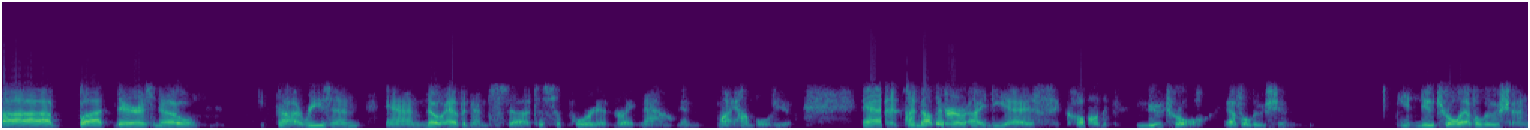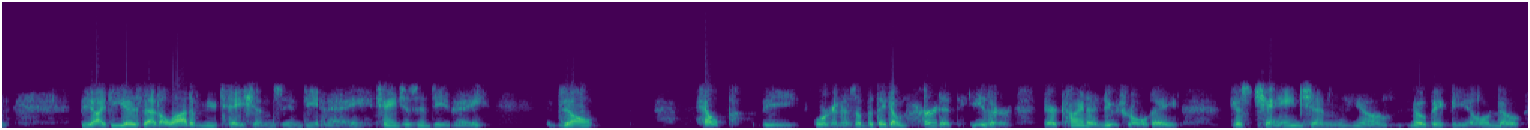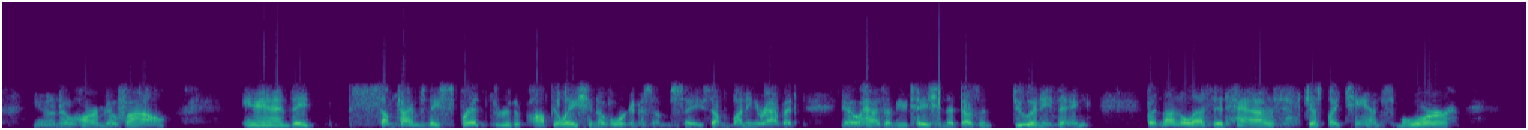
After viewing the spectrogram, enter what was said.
uh, but there's no uh, reason and no evidence uh, to support it right now, in my humble view. And another idea is called neutral evolution. In neutral evolution, the idea is that a lot of mutations in DNA, changes in DNA, don't help the organism, but they don't hurt it either. They're kind of neutral. They just change and, you know, no big deal, no, you know, no harm, no foul. And they sometimes they spread through the population of organisms. Say some bunny rabbit, you know, has a mutation that doesn't do anything, but nonetheless it has just by chance more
